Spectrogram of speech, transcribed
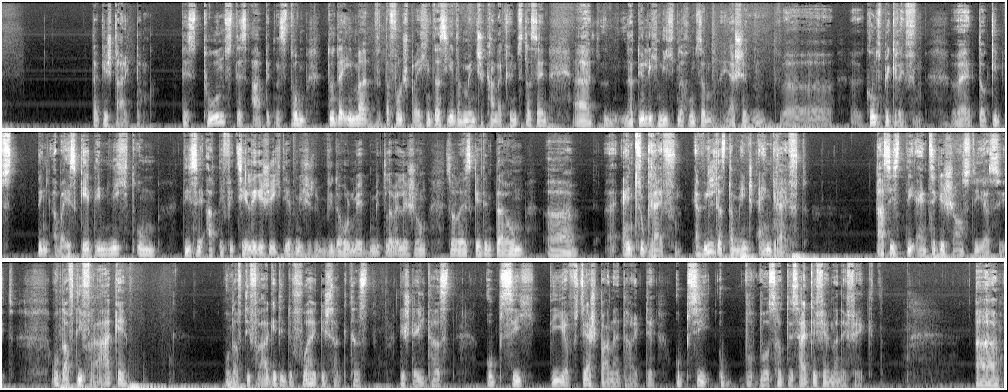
der Gestaltung, des Tuns, des Arbeitens. Drum tut er immer davon sprechen, dass jeder Mensch kann ein Künstler sein. Äh, natürlich nicht nach unserem herrschenden äh, Kunstbegriffen, weil da gibt es Dinge, aber es geht ihm nicht um diese artifizielle Geschichte, ich habe mich wiederholt mittlerweile schon, sondern es geht ihm darum, äh, einzugreifen. Er will, dass der Mensch eingreift. Das ist die einzige Chance, die er sieht. Und auf die Frage, und auf die Frage, die du vorher gesagt hast, gestellt hast, ob sich die auf sehr spannend halte, ob sie, ob, was hat das heute für einen Effekt? Äh,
